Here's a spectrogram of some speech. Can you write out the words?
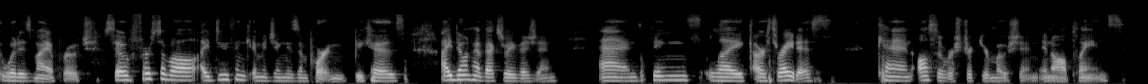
what is my approach. So first of all, I do think imaging is important because I don't have x-ray vision and things like arthritis can also restrict your motion in all planes.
